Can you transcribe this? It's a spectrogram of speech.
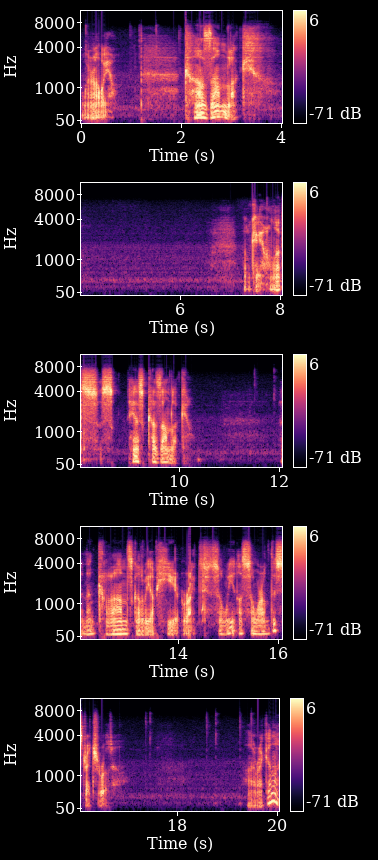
Where are we? Kazanlak. Okay, let's. Here's Kazanlak. And then Kran's gotta be up here, right. So we are somewhere on this stretch of road. I reckon.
